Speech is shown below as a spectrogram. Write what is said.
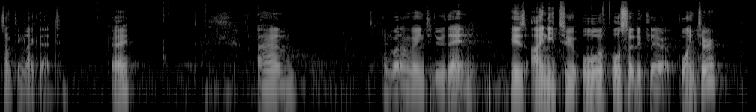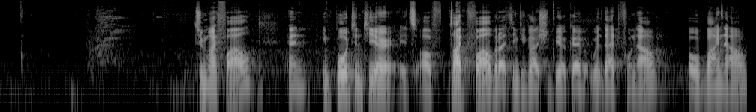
something like that, okay. Um, and what I'm going to do then is I need to also declare a pointer to my file. And important here, it's of type file, but I think you guys should be okay with that for now, or by now,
